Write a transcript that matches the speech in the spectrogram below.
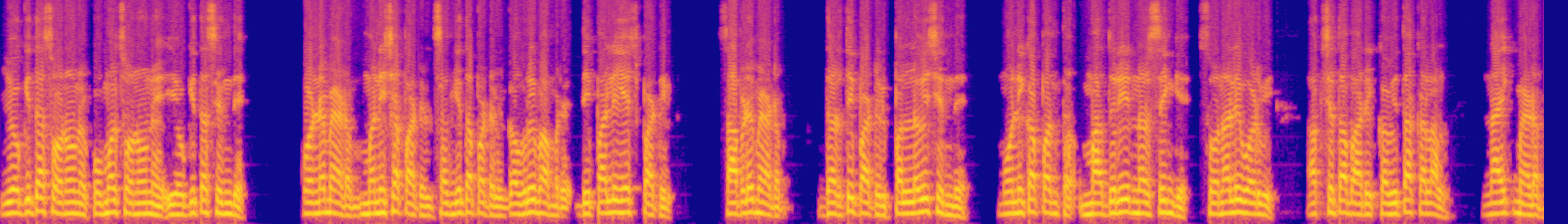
योगिता सोनवणे कोमल सोनवणे योगिता शिंदे कोंडे मॅडम मनीषा पाटील संगीता पाटील गौरी भांबरे दीपाली यश पाटील साबळे मॅडम धरती पाटील पल्लवी शिंदे मोनिका पंत माधुरी नरसिंगे सोनाली वडवी अक्षता बारीक कविता कलाल नाईक मॅडम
